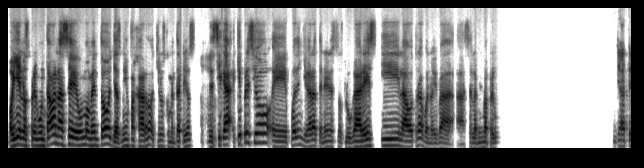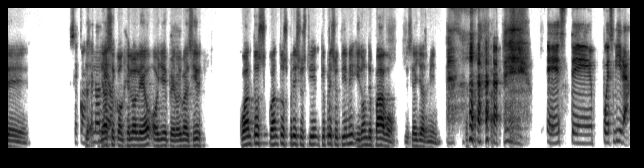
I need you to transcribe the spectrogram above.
Oye, nos preguntaban hace un momento, Yasmín Fajardo, aquí en los comentarios, decía, ¿qué precio eh, pueden llegar a tener estos lugares? Y la otra, bueno, iba a hacer la misma pregunta. Ya te... Se congeló ya, Leo. Ya se congeló Leo. Oye, pero iba a decir, ¿cuántos, cuántos precios tiene, qué precio tiene y dónde pago? Dice Yasmín. este, pues mira,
